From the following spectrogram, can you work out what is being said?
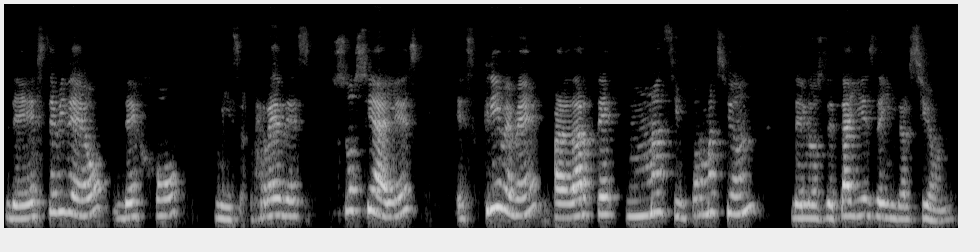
de este video dejo mis redes sociales escríbeme para darte más información de los detalles de inversión.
